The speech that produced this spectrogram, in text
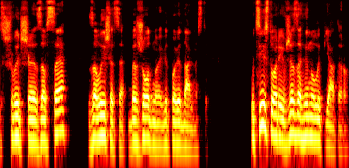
швидше за все залишаться без жодної відповідальності. У цій історії вже загинули п'ятеро.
